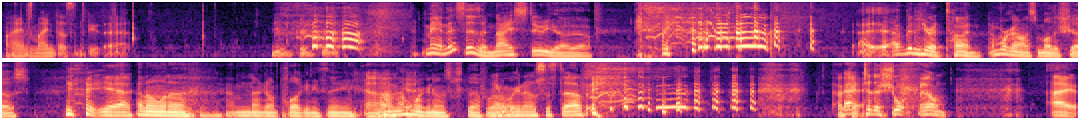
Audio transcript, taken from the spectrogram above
Mine mine doesn't do that. Man, this is a nice studio, though. I, I've been here a ton. I'm working on some other shows. yeah. I don't want to. I'm not gonna plug anything. Oh, I'm, I'm okay. working on some stuff. You're Robert. working on some stuff. okay. Back to the short film. All right,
